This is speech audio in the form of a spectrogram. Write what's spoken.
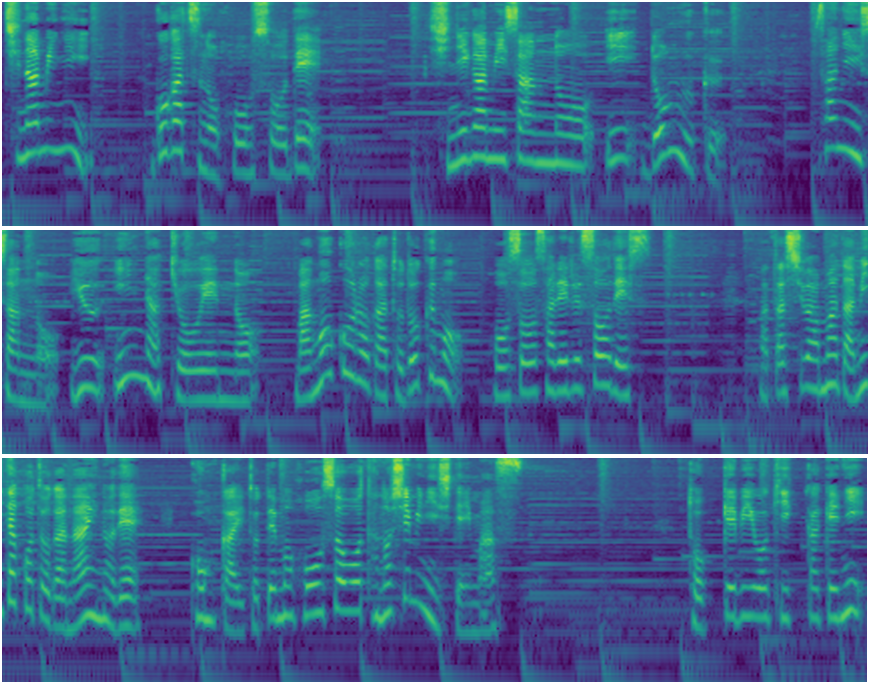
ちなみに5月の放送で死神さんのイ・ドンウク、サニーさんのユ・インナ共演の真心が届くも放送されるそうです。私はまだ見たことがないので、今回とても放送を楽しみにしています。トッケビをきっかけに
